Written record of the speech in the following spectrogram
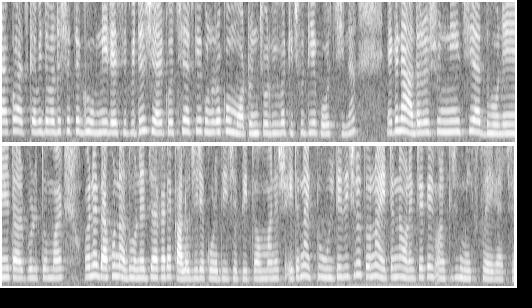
দেখো, আজকে আমি তোমাদের সাথে ঘুগনি রেসিপিটা শেয়ার করছি। আজকে কোনো রকম মটন চর্বি বা কিছু দিয়ে করছি না। এখানে আদা, রসুন নিয়েছি আর ধনে, তারপরে তোমার ওখানে দেখো না, ধনের জায়গাটা কালো জিরে করে দিয়েছে প্রীতম। মানে এটা না একটু উল্টে দিয়েছিল তো না, এটা না অনেক জায়গায় অনেক কিছু মিক্স হয়ে গেছে।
